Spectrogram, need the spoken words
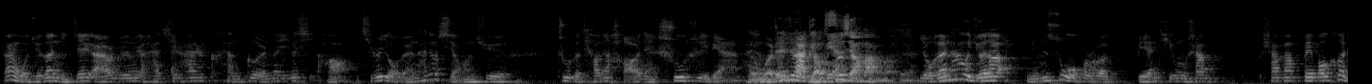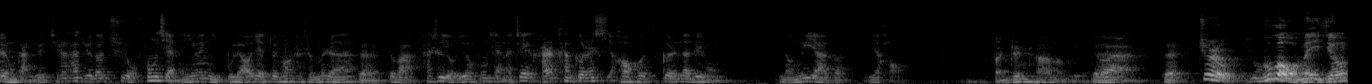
但是我觉得你这个 Airbnb 还其实还是看个人的一个喜好。其实有的人他就喜欢去住的条件好一点、舒适一点，他我这就是屌丝。想法嘛，对。有的人他会觉得民宿或者说别人提供沙沙发背包客这种感觉，其实他觉得是有风险的，因为你不了解对方是什么人，对对吧？他是有一定风险的。这个还是看个人喜好和个人的这种能力啊的也好。反侦查能力。对对，就是如果我们已经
